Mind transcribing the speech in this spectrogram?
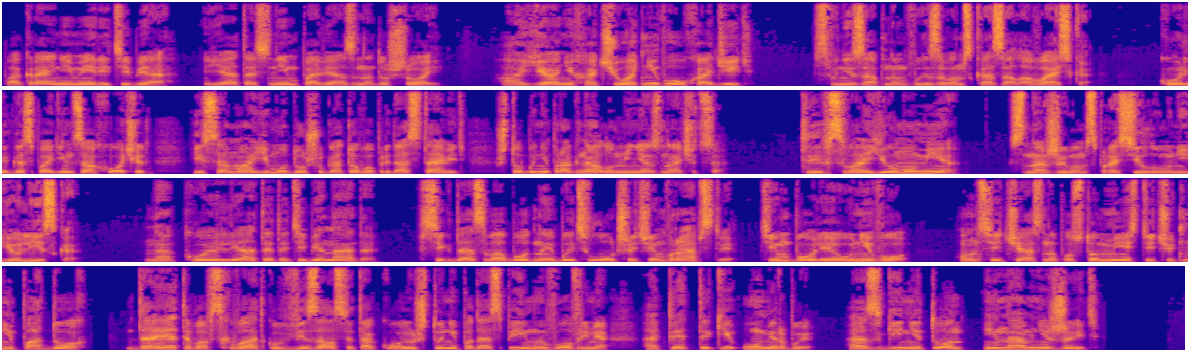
«По крайней мере, тебя. Я-то с ним повязана душой». «А я не хочу от него уходить», — с внезапным вызовом сказала Васька. «Коли господин захочет, и сама ему душу готова предоставить, чтобы не прогнал он меня, значится». «Ты в своем уме?» — с нажимом спросила у нее Лиска. «На кой ляд это тебе надо? Всегда свободной быть лучше, чем в рабстве, тем более у него. Он сейчас на пустом месте чуть не подох, до этого в схватку ввязался такую, что не подоспеем и вовремя, опять-таки умер бы, а сгинет он, и нам не жить.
